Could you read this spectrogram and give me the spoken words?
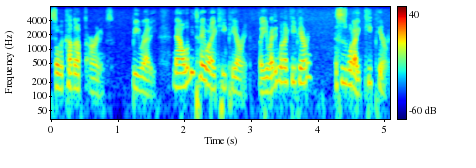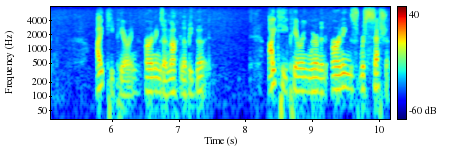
So we're coming up to earnings. Be ready. Now, let me tell you what I keep hearing. Are you ready what I keep hearing? This is what I keep hearing. I keep hearing earnings are not going to be good. I keep hearing we're in an earnings recession.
